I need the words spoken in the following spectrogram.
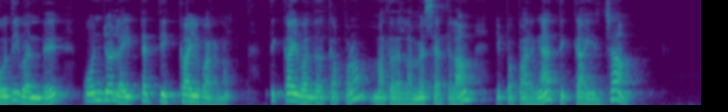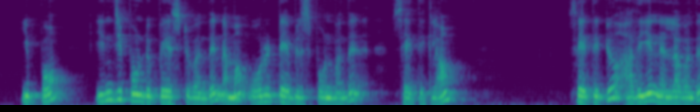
கொதி வந்து கொஞ்சம் லைட்டாக திக்காய் வரணும். திக்காய் வந்ததுக்கப்புறம் மற்றதெல்லாமே சேர்த்தலாம். இப்போ பாருங்கள் திக்காயிருச்சா? இப்போது இஞ்சி பூண்டு பேஸ்ட்டு வந்து நம்ம ஒரு டேபிள் ஸ்பூன் வந்து சேர்த்திக்கலாம். சேர்த்துட்டு அதையும் நல்லா வந்து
